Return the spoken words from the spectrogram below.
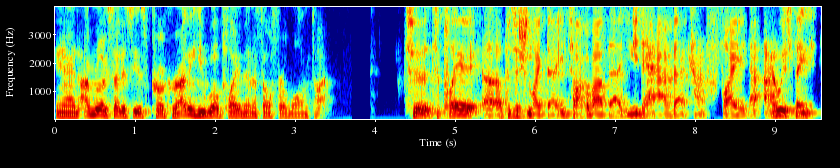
And I'm really excited to see his pro career. I think he will play in the NFL for a long time to to play a, position like that, you talk about that. You need to have that kind of fight. I, I always think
